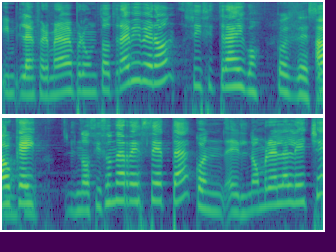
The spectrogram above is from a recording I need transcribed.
Y la enfermera me preguntó, ¿trae biberón? Sí, sí traigo. Pues de eso. Ah, ok. Nos hizo una receta con el nombre de la leche.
